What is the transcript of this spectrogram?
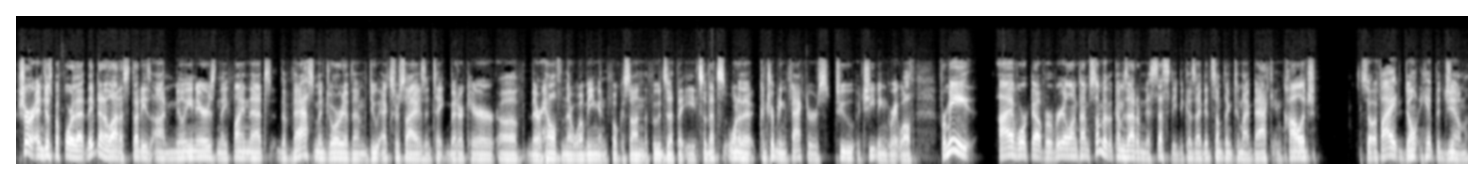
Sure. And just before that, they've done a lot of studies on millionaires, and they find that the vast majority of them do exercise and take better care of their health and their well being and focus on the foods that they eat. So that's one of the contributing factors to achieving great wealth. For me, I've worked out for a very long time. Some of it comes out of necessity because I did something to my back in college. So if I don't hit the gym,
